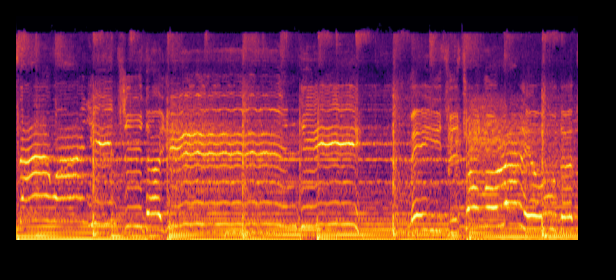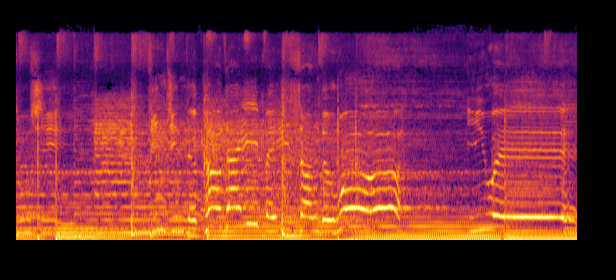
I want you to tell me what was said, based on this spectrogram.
三万英尺的云。每一次穿过乱流的突袭，紧紧地靠在椅背上的我。以为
